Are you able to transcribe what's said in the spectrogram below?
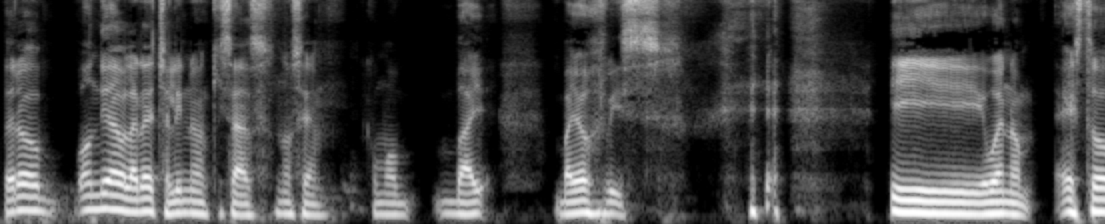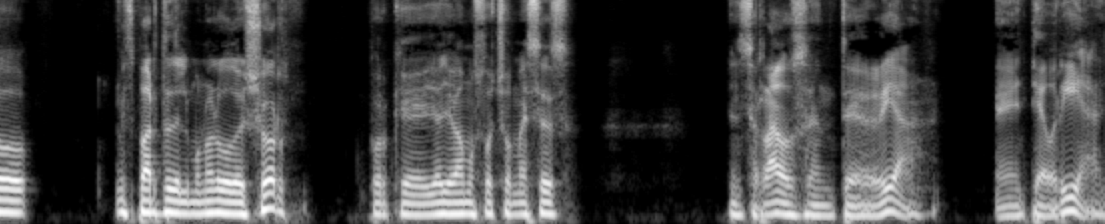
Pero un día hablaré de Chalino, quizás, no sé, como Biofis. y bueno, esto es parte del monólogo de Short, porque ya llevamos ocho meses encerrados en teoría. En teoría.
